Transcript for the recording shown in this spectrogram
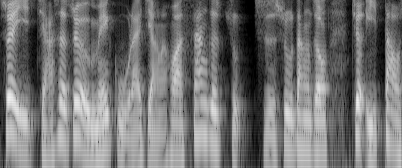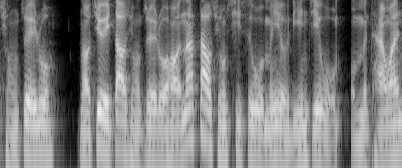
所以假设作为美股来讲的话，三个主指数当中，就以道琼最弱。然后就以道琼坠落哈，那道琼其实我们有连接我我们台湾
